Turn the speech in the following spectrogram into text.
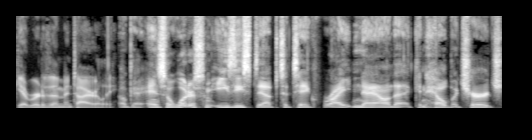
get rid of them entirely. okay. And so, what are some easy steps to take right now that can help a church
